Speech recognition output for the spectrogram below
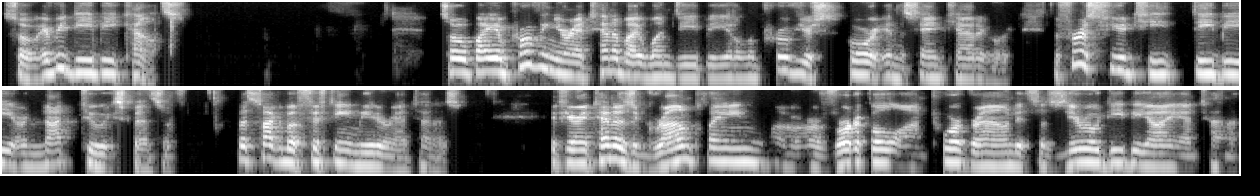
So every dB counts. So by improving your antenna by 1 dB, it'll improve your score in the same category. The first few dB are not too expensive. Let's talk about 15 meter antennas. If your antenna is a ground plane or vertical on poor ground, it's a zero dBi antenna.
